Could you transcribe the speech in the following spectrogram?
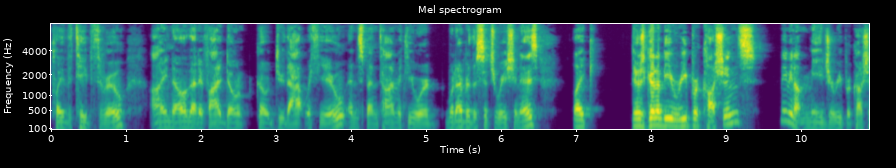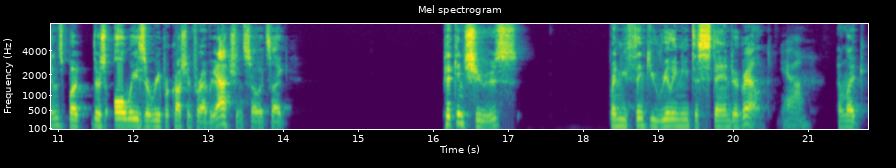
Play the tape through. I know that if I don't go do that with you and spend time with you or whatever the situation is, like there's going to be repercussions. Maybe not major repercussions, but there's always a repercussion for every action. So it's like pick and choose when you think you really need to stand your ground. Yeah. And like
